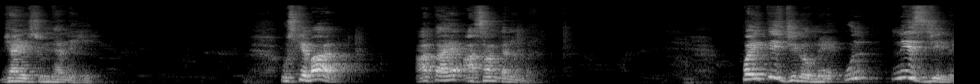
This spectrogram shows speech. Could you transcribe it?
जहाँ ये सुविधा नहीं उसके बाद आता है आसाम का नंबर। पैंतीस जिलों में उन्नीस ज़िले,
